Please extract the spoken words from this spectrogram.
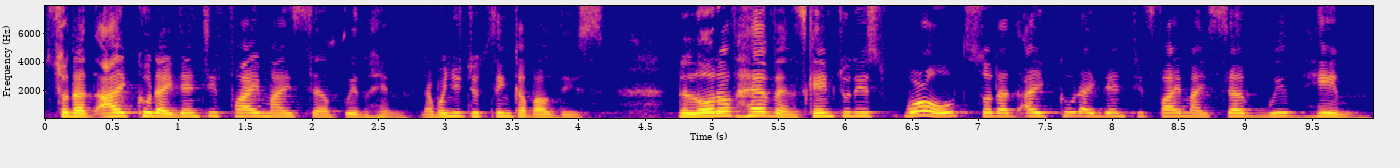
so that I could identify myself with him. I want you to think about this. The Lord of heavens came to this world so that I could identify myself with him.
